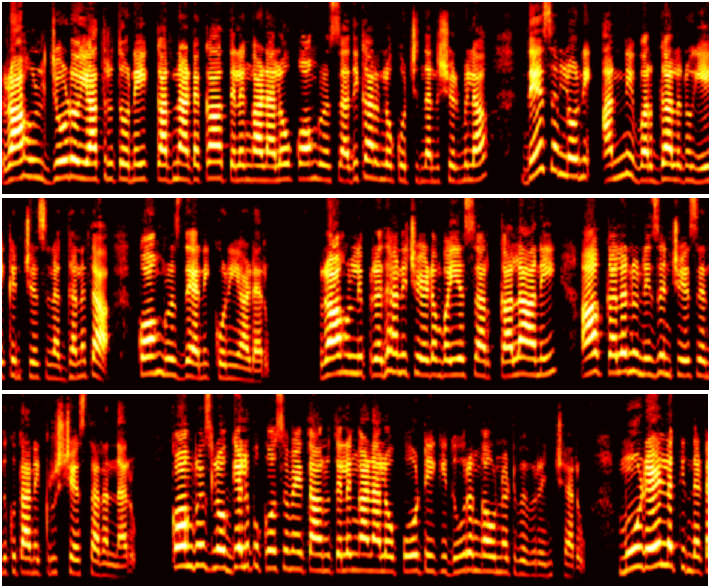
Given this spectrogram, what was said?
రాహుల్ జోడో యాత్రతోనే కర్ణాటక తెలంగాణలో కాంగ్రెస్ అధికారంలోకి వచ్చిందన్న షర్మిల దేశంలోని అన్ని వర్గాలను ఏకం చేసిన ఘనత కాంగ్రెస్దే అని కొనియాడారు. రాహుల్ని ప్రధాని చేయడం వైఎస్ఆర్ కళ అని ఆ కళను నిజం చేసేందుకు తాను కృషి చేస్తానన్నారు. కాంగ్రెస్లో గెలుపు కోసమే తాను తెలంగాణలో పోటీకి దూరంగా ఉన్నట్టు వివరించారు. మూడేళ్ళ కిందట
